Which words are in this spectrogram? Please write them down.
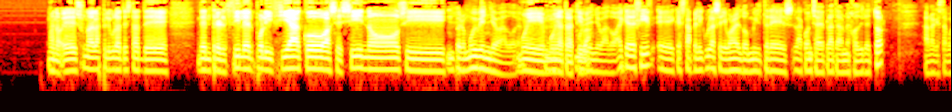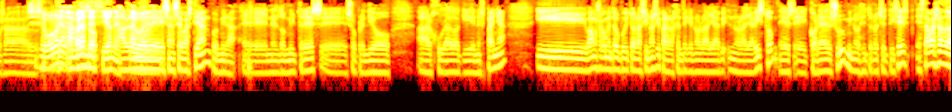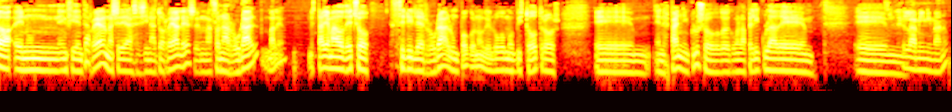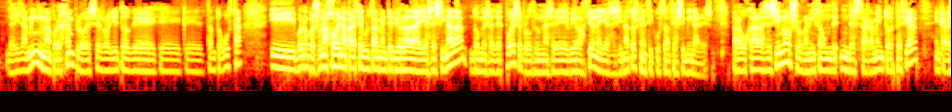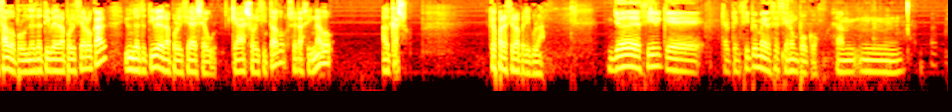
Bueno, es una de las películas de estas de, de entre el thriller policíaco, asesinos y... Pero muy bien llevado. ¿eh? Muy- muy atractiva. Muy bien llevado. Hay que decir eh, que esta película se llevó en el 2003 la Concha de Plata al mejor director. Ahora que estamos a- Sí, se en hablando, varias secciones, Hablando creo, de San Sebastián, pues mira, eh, en el 2003 eh, sorprendió al jurado aquí en España. Y vamos a comentar un poquito la sinopsis para la gente que no la haya, no la haya visto. Es eh, Corea del Sur, 1986. Está basada en un incidente real, en una serie de asesinatos reales, en una zona rural, ¿vale? Está llamado, de hecho, thriller rural un poco, ¿no? Que luego hemos visto otros eh, en España incluso, como la película de... eh, la mínima, ¿no? la isla mínima, por ejemplo, ese rollito que, que- que tanto gusta. Y bueno, pues una joven aparece brutalmente violada y asesinada. Dos meses después se producen una serie de violaciones y asesinatos en circunstancias similares. Para buscar al asesino se organiza un, de- un destacamento especial encabezado por un detective de la policía local y un detective de la policía de Seúl, que ha solicitado ser asignado al caso. ¿Qué os pareció la película? Yo he de decir que, que al principio me decepcionó un poco. O sea, mm,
